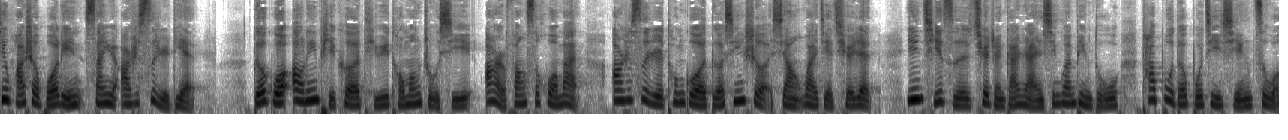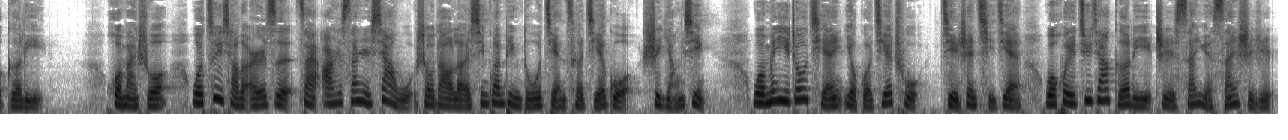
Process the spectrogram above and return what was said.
新华社柏林三月二十四日电德国奥林匹克体育同盟主席阿尔方斯霍曼二十四日通过德新社向外界确认因其子确诊感染新冠病毒他不得不进行自我隔离。霍曼说我最小的儿子在二十三日下午收到了新冠病毒检测结果是阳性。我们一周前有过接触谨慎起见我会居家隔离至三月三十日。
